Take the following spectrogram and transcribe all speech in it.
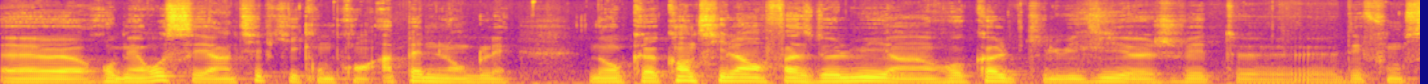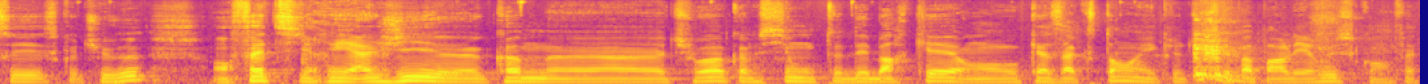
euh, Romero c'est un type qui comprend à peine l'anglais. Donc euh, quand il a en face de lui un Rockhold qui lui dit euh, je vais te défoncer ce que tu veux, en fait il réagit euh, comme tu vois comme si on te débarquait au Kazakhstan et que tu sais pas parler russe quoi en fait.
